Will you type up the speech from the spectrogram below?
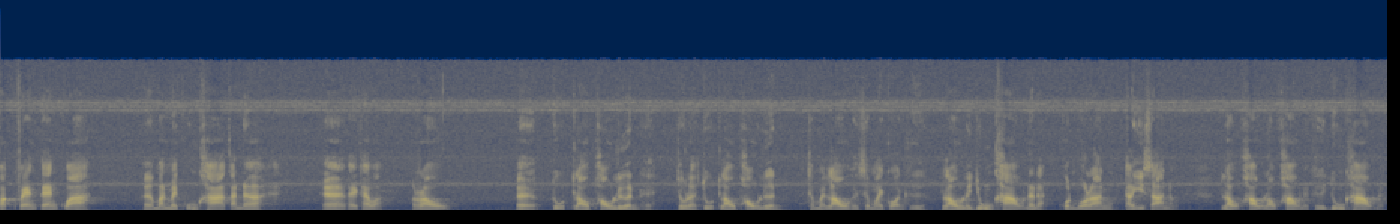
ฟักแฟงแตงกวาเออมันไม่คุ้มค่ากันนะเออใครๆว่า เราเออจูดเล้าเผาเรือนจุดละจูดเล้าเผาเรือนทำไมเล้าคือสมัยก่อนคือเล้าเลยยุ่งข้าวนั่นแหะคนโบราณทางอีสานเล่าข้าวเล่าข้าวเนี่ยคือ ยุ้งข้าวเนี่ย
